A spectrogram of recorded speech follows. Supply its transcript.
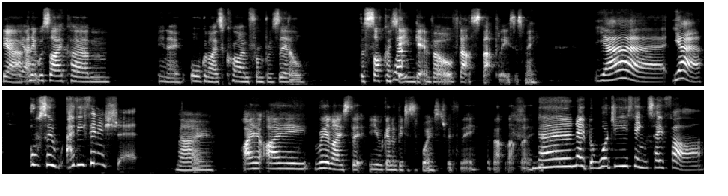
Yeah, and it was like um, you know, organized crime from Brazil. The soccer Well- team get involved. That's that pleases me. Yeah. Yeah. Also, have you finished it? No. I I realized that you were going to be disappointed with me about that though. No, no, no. But what do you think so far?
